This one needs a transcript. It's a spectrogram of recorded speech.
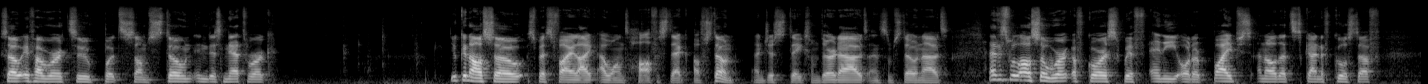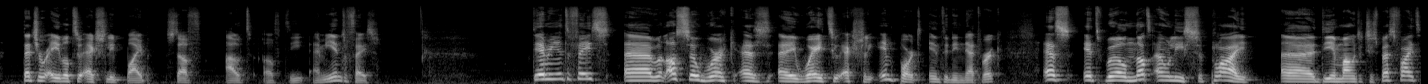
So if I were to put some stone in this network, you can also specify like I want half a stack of stone and just take some dirt out and some stone out. And this will also work, of course, with any other pipes and all that kind of cool stuff that you're able to actually pipe stuff out of the ME interface. The ME interface uh, will also work as a way to actually import into the network, as it will not only supply uh, the amount that you specified,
